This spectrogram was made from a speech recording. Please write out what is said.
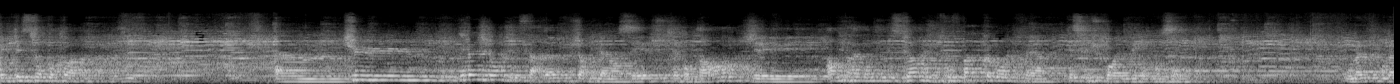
Une question pour toi. Euh, tu... Imaginons que j'ai une start-up, j'ai envie de la lancer, je suis très content, j'ai envie de raconter une histoire, mais je ne trouve pas comment le faire. Qu'est-ce que tu pourrais dire comme conseil? On a, on a...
